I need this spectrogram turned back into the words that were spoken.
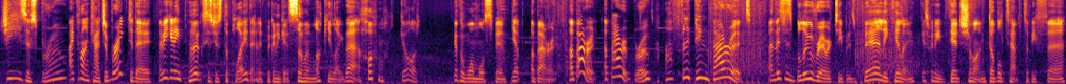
Jesus, bro. I can't catch a break today. Maybe getting perks is just the play then if we're going to get so unlucky like that. Oh my god. Give it one more spin. Yep, a Barrett. A Barrett. A Barrett, bro. A flipping Barrett. And this is blue rarity, but it's barely killing. Guess we need Deadshot and Double Tap to be fair.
